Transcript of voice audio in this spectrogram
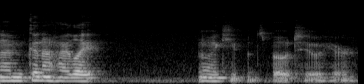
And I'm going to highlight oh, my cupid's bow too here.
